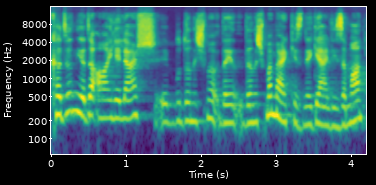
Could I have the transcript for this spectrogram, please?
kadın ya da aileler e, bu danışma danışma merkezine geldiği zaman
